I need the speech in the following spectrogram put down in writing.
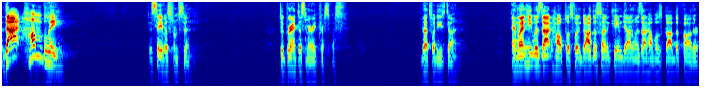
that humbly to save us from sin, to grant us Merry Christmas. That's what he's done. And when he was that helpless, when God the Son came down and was that helpless, God the Father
